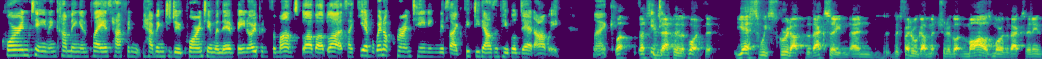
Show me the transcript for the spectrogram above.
quarantine and coming and players having having to do quarantine when they've been open for months blah blah blah it's like yeah but we're not quarantining with like 50,000 people dead are we? Like well that's exactly the point that yes we screwed up the vaccine and the federal government should have got miles more of the vaccine in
